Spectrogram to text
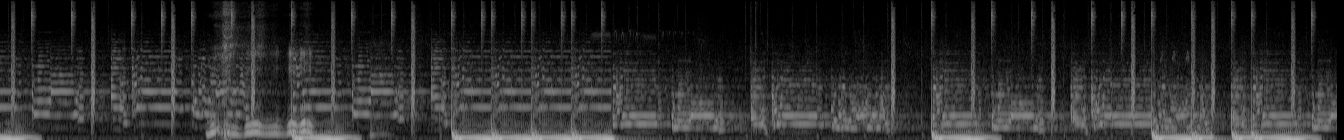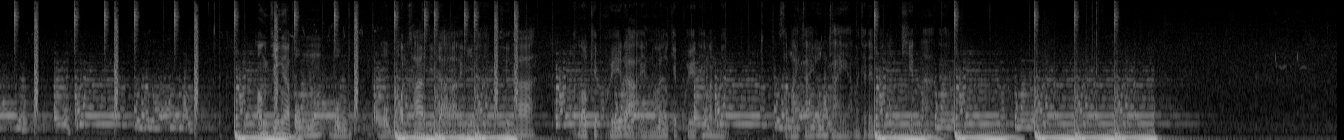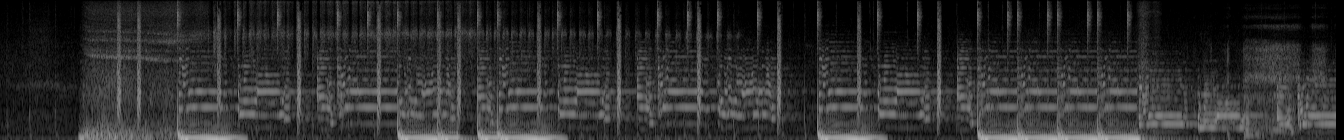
เอาจริงอะผมผมผมค่อนข้างที่จะไอ้นี่นะคือถ้าเราเก็บเควสอะอย่างน้อยเราเก็บเควสให้มันแบบสบายใจโล่งใจอะมันจะได้ไม่ต้องเครียดมากนะ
